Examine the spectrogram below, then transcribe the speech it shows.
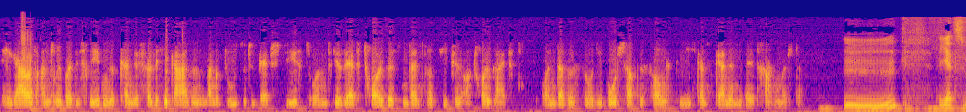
egal was andere über dich reden, das kann dir völlig egal sein, solange du zu dir selbst stehst und dir selbst treu bist und deinen Prinzipien auch treu bleibst. Und das ist so die Botschaft des Songs, die ich ganz gerne in die Welt tragen möchte. Mhm. Jetzt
